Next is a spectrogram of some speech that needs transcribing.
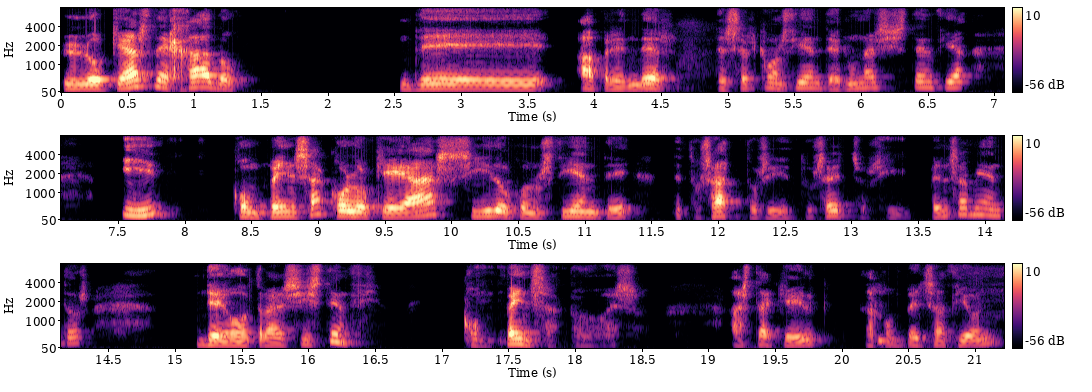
lo que has dejado de aprender, de ser consciente en una existencia y compensa con lo que has sido consciente de tus actos y de tus hechos y pensamientos de otra existencia compensa todo eso, hasta que la compensación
